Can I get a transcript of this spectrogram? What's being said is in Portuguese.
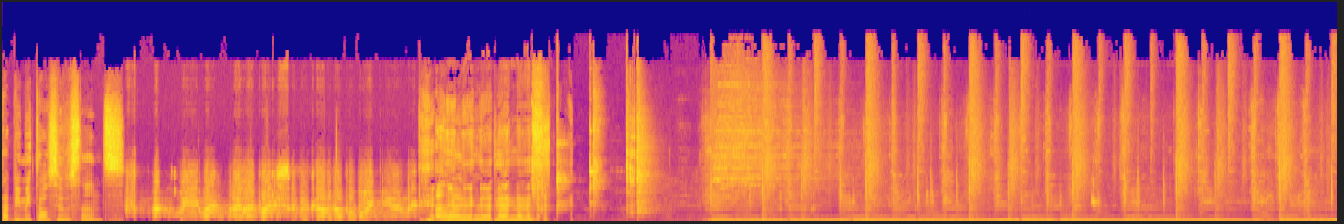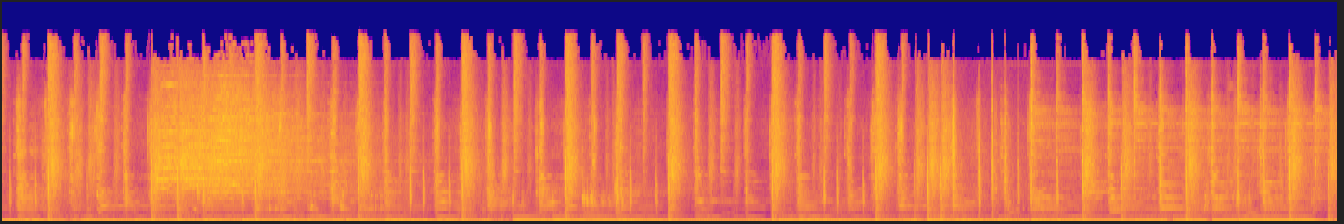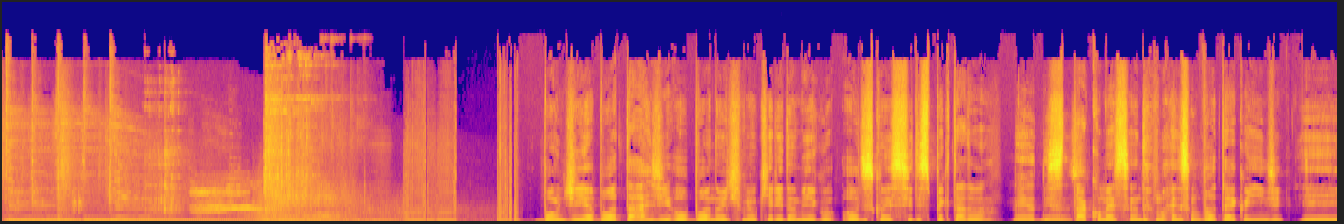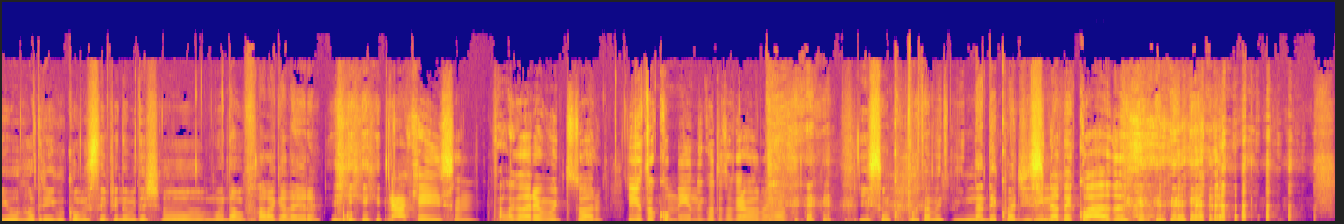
sabia imitar o Silvio Santos. Ui, mas, mas vai pra subir o carro da baboinha, né? Ai, meu Deus. Bom dia, boa tarde ou boa noite, meu querido amigo ou desconhecido espectador. Meu Deus. Está começando mais um Boteco Indie e o Rodrigo, como sempre, não me deixou mandar um fala galera. Ah, que isso. Fala, galera, é muito suave. Gente, eu tô comendo enquanto eu tô gravando o negócio. Isso é um comportamento inadequadíssimo. Inadequado.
